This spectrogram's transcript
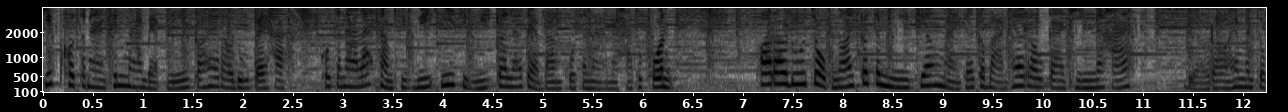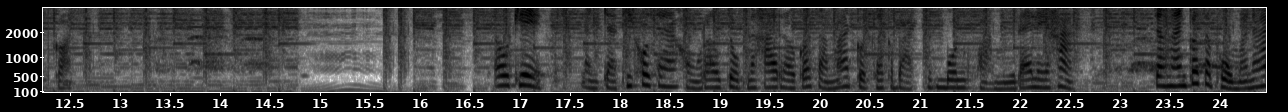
คลิปโฆษณาขึ้นมาแบบนี้ก็ให้เราดูไปค่ะ โฆษณาละ 30 วิ 20 วิก็แล้วแต่บางโฆษณานะคะ ทุกคน พอเราดูจบน้อยก็จะมีเครื่องหมายกากบาทให้เรากาทิ้งนะคะ เดี๋ยวรอให้มันจบก่อนโอเค หลังจากที่โฆษณาของเราจบนะคะ เราก็สามารถกดกากบาทบนขวามือได้เลยค่ะ จากนั้นก็จะโผล่มาหน้า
